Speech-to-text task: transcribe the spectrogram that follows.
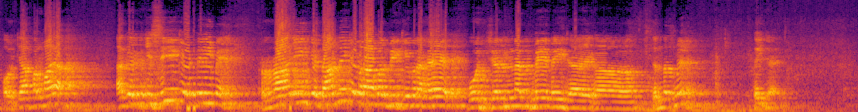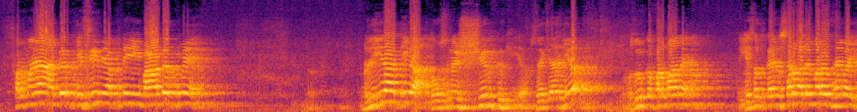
اور کیا فرمایا؟ اگر کسی کے دل میں رائی کے دانے کے برابر بھی کبر ہے، وہ جنت میں نہیں جائے گا۔ جنت میں نہیں جائے گا۔ فرمایا، اگر کسی نے اپنی عبادت میں ریا کیا تو اس نے شرک کیا۔ اس نے کیا کیا؟ حضور کا فرمان ہے۔ یہ سب کینسر والے مرض ہیں بھائی۔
